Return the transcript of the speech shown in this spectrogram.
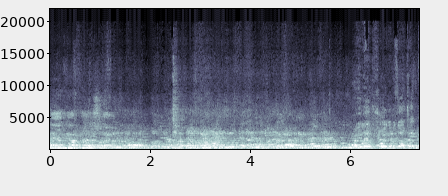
Değerli arkadaşlar, Beyler şu önümüzü açar mısınız?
